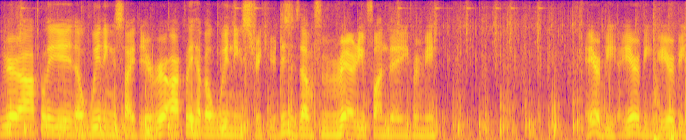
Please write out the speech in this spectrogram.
We're actually in a winning side here. We're actually have a winning streak here. This is a very fun day for me. A or B, A or B, A or B.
